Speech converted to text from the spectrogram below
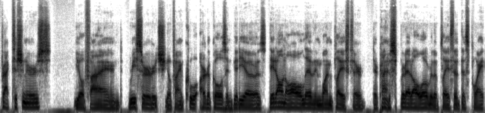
practitioners You'll find research, you'll find cool articles and videos. They don't all live in one place. They're they're kind of spread all over the place at this point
